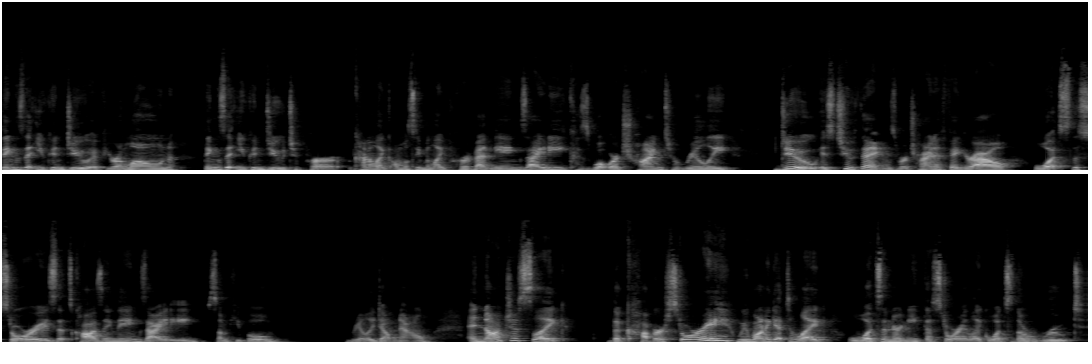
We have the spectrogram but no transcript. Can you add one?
things that you can do if you're alone, things that you can do to per, kind of like almost even like prevent the anxiety because what we're trying to really do is two things. We're trying to figure out what's the stories that's causing the anxiety. Some people really don't know. And not just like the cover story. We want to get to like what's underneath the story, like what's the root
